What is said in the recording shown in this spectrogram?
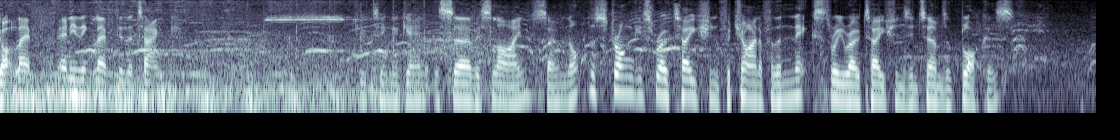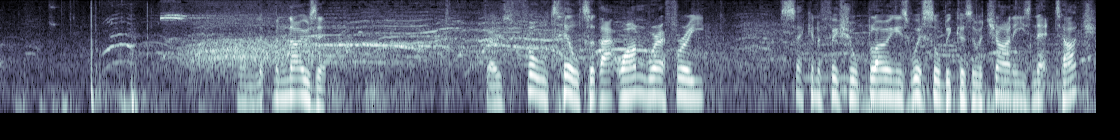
Got left anything left in the tank. Shooting again at the service line, so not the strongest rotation for China for the next three rotations in terms of blockers. And knows it. Goes full tilt at that one. Referee, second official blowing his whistle because of a Chinese net touch.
